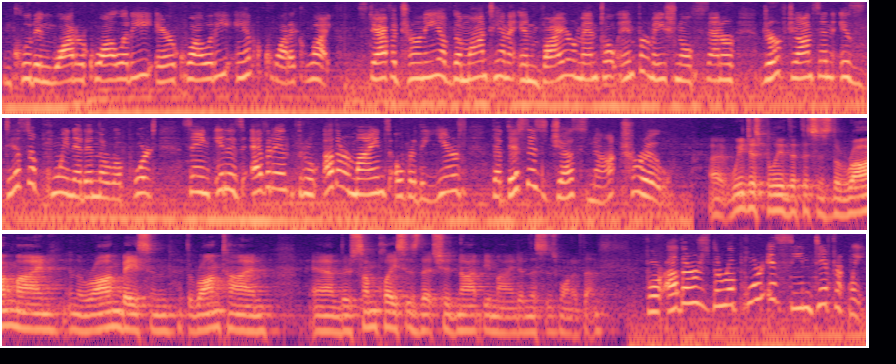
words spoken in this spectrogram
including water quality, air quality, and aquatic life. Staff attorney of the Montana Environmental Informational Center, Derf Johnson, is disappointed in the report, saying it is evident through other mines over the years that this is just not true. Uh, we just believe that this is the wrong mine in the wrong basin at the wrong time, and there's some places that should not be mined, and this is one of them. For others, the report is seen differently.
